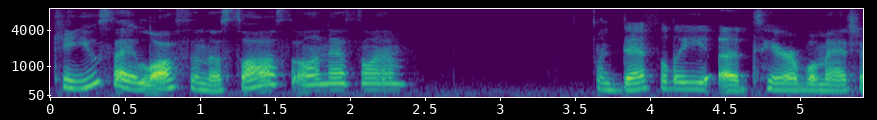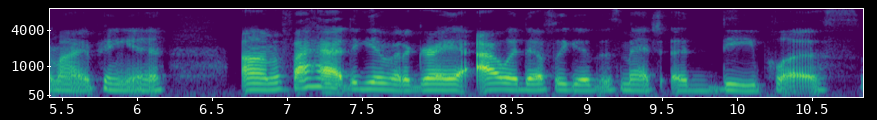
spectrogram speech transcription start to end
can you say lost in the sauce on this one? Definitely a terrible match in my opinion. Um, if I had to give it a grade, I would definitely give this match a D plus.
